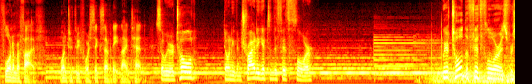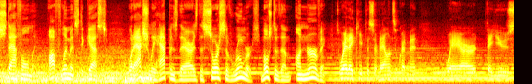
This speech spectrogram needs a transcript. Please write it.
floor number five. One, two, three, four, six, seven, eight, nine, ten. So we were told, don't even try to get to the fifth floor. We are told the fifth floor is for staff only, off limits to guests. What actually happens there is the source of rumors, most of them unnerving. It's where they keep the surveillance equipment, where they use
